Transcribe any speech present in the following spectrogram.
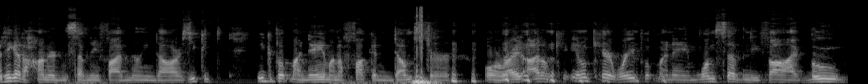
but he got 175 million dollars. You could you could put my name on a fucking dumpster, all right. I don't I don't care where you put my name. 175, boom,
